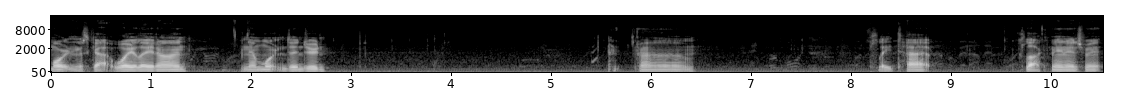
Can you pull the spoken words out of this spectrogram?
Morton just got waylaid on. Now Morton's injured. Um, play type, clock management,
